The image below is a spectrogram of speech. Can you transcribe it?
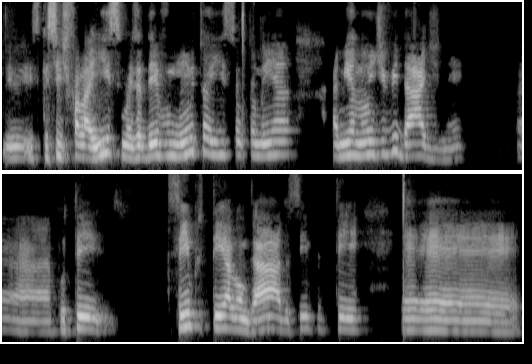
eu esqueci de falar isso, mas eu devo muito a isso também a, a minha longevidade, né? Ah, por ter sempre ter alongado, sempre ter é, é,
